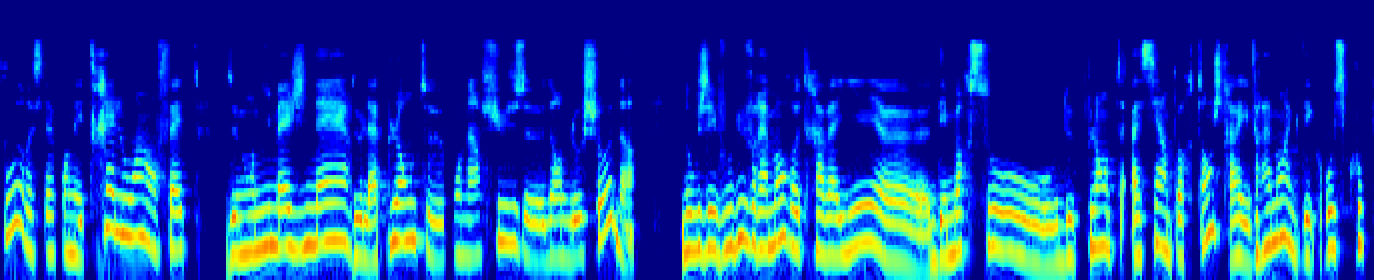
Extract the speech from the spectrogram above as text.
poudre. C'est-à-dire qu'on est très loin en fait de mon imaginaire de la plante qu'on infuse dans de l'eau chaude. Donc j'ai voulu vraiment retravailler euh, des morceaux de plantes assez importants. Je travaille vraiment avec des grosses coupes.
